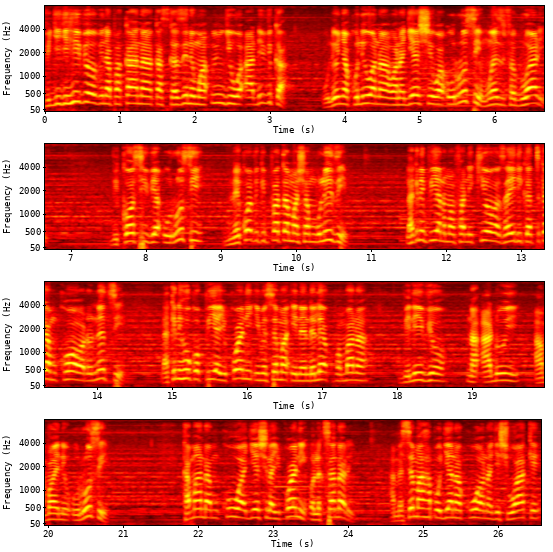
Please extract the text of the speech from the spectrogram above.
Vijiji hivyo vinapakana kaskazini mwa mji wa Avdiivka ulionyakuliwa na wanajeshi wa Urusi mwezi Februari. Vikosi vya Urusi vimekuwa vikipata mashambulizi lakini pia na mafanikio zaidi katika mkoa wa Donetsk, lakini huko pia Ukraine imesema inaendelea kupambana vilivyo na adui ambaye ni Urusi. Kamanda mkuu wa jeshi la Ukraine Oleksandr amesema hapo jana kuwa wanajeshi wake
